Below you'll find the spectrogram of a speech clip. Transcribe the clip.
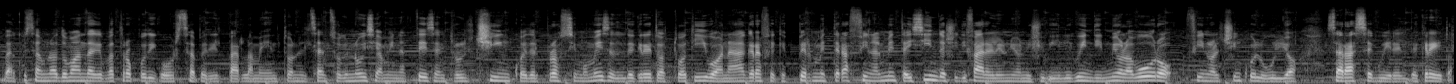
Beh, questa è una domanda che va troppo di corsa per il Parlamento, nel senso che noi siamo in attesa entro il 5 del prossimo mese del decreto attuativo anagrafe che permetterà finalmente ai sindaci di fare le unioni civili, quindi il mio lavoro fino al 5 luglio sarà seguire il decreto.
